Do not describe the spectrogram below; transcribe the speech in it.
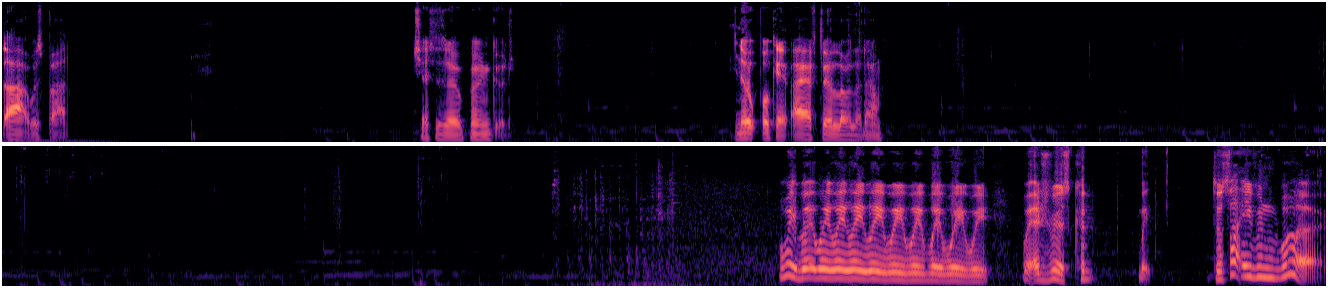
That was bad. Chest is open, good. Nope, okay, I have to lower that down. Oh, wait, wait, wait, wait, wait, wait, wait, wait, wait, wait, wait. Wait, I just realized, could... Wait, does that even work?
